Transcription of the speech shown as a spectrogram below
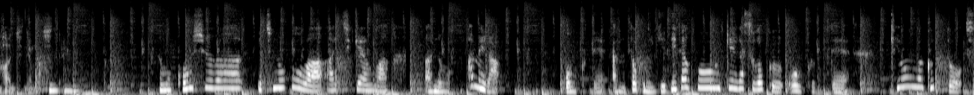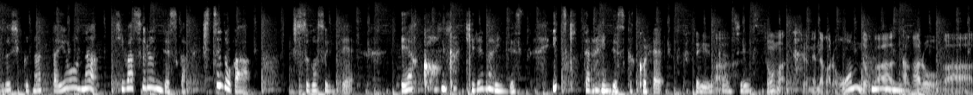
感じてまして。うんうんでも今週はうちの方は愛知県はあの雨が多くてあの特にゲリラ豪雨系がすごく多くって気温はぐっと涼しくなったような気はするんですが湿度がすごすぎてエアコンが切れないんです。いつ切ったらいいんですかこれ。という感じです。そうなんですよね。だから温度が下がろうが、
